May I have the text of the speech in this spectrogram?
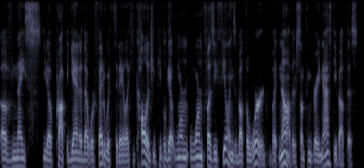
of nice you know propaganda that we're fed with today like ecology people get warm warm fuzzy feelings about the word but no there's something very nasty about this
